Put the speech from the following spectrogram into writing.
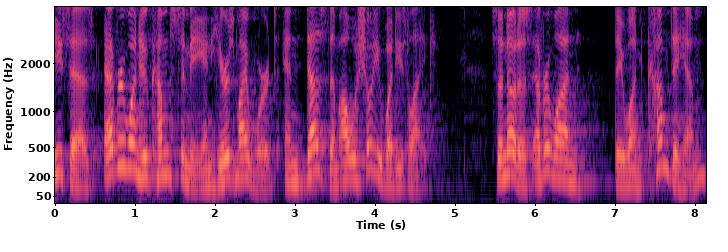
He says, Everyone who comes to me and hears my words and does them, I will show you what he's like. So notice, everyone, they one come to him,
